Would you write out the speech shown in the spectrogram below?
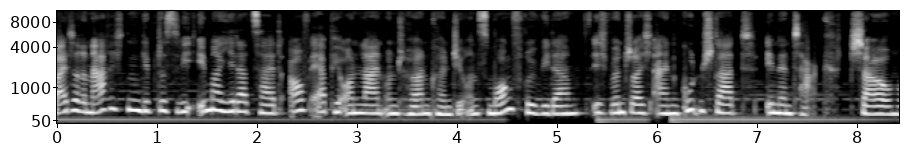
Weitere Nachrichten gibt es wie immer jederzeit auf RP Online und hören könnt ihr uns morgen früh wieder. Ich wünsche euch einen guten Start in den Tag. Ciao.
